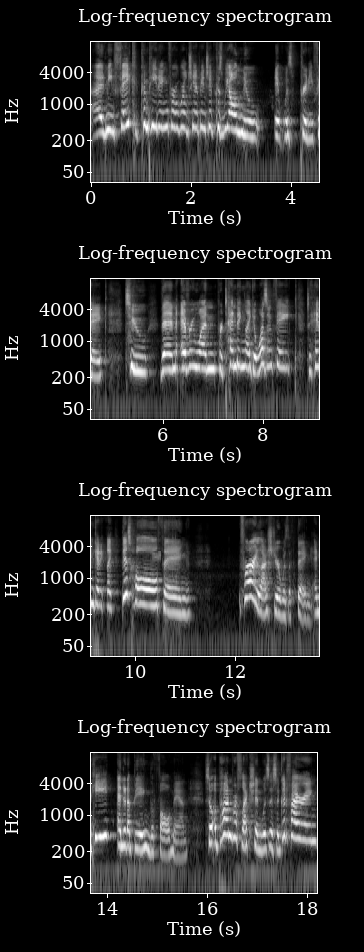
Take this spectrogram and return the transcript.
I mean, fake competing for a world championship because we all knew it was pretty fake. To then everyone pretending like it wasn't fake. To him getting like this whole thing. Ferrari last year was a thing, and he ended up being the fall man. So, upon reflection, was this a good firing?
